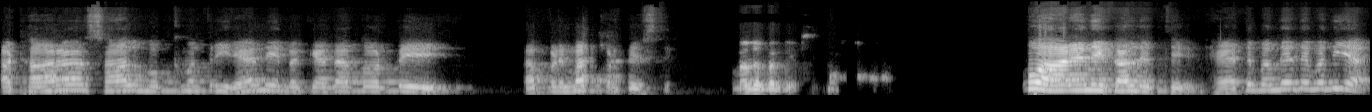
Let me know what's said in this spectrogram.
18 ਸਾਲ ਮੁੱਖ ਮੰਤਰੀ ਰਹੇ ਨੇ ਬਕਾਇਦਾ ਤੌਰ ਤੇ ਆਪਣੇ ਮੱਧ ਪ੍ਰਦੇਸ਼ ਦੇ। ਮੱਧ ਪ੍ਰਦੇਸ਼। ਉਹ ਆ ਰਹੇ ਨੇ ਕੱਲ ਇੱਥੇ। ਹੈ ਤੇ ਬੰਦੇ ਤੇ ਵਧੀਆ।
